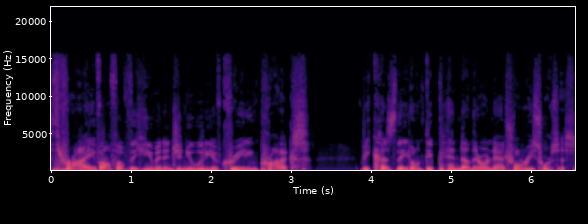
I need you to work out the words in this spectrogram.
thrive off of the human ingenuity of creating products because they don't depend on their own natural resources.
